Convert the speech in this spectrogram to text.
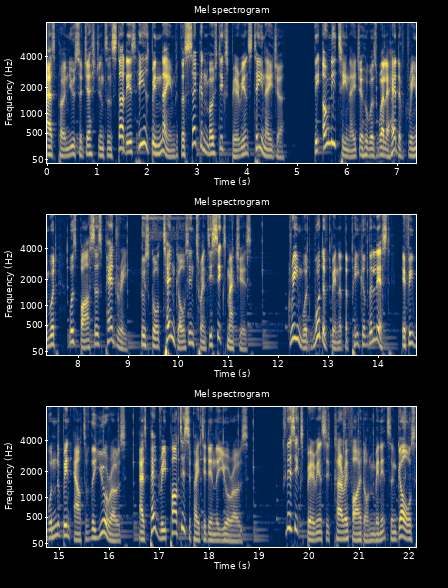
as per new suggestions and studies, he has been named the second most experienced teenager. The only teenager who was well ahead of Greenwood was Barca's Pedri, who scored 10 goals in 26 matches. Greenwood would have been at the peak of the list if he wouldn't have been out of the Euros, as Pedri participated in the Euros. This experience is clarified on minutes and goals,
